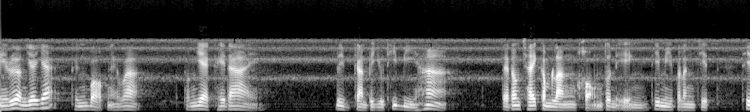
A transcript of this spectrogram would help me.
มีเรื่องเยอะแยะ ถึงบอกไงว่า ต้องแยกให้ได้ด้วยการไปอยู่ที่ B5 แต่ต้องใช้กำลังของตนเองที่มีพลังจิตที่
